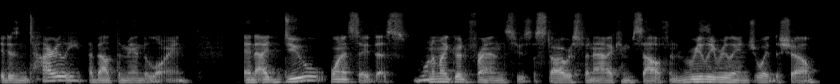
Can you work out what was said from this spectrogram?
it is entirely about the Mandalorian. And I do want to say this. One of my good friends, who's a Star Wars fanatic himself and really, really enjoyed the show,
